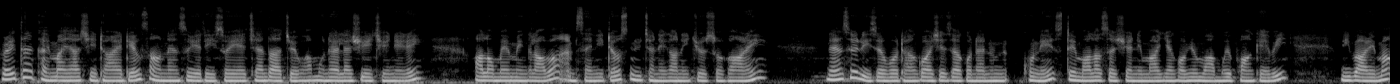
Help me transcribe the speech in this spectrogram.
ပရိသတ်ခိုင်မာရရှိထားတဲ့တရုတ်ဆောင်နန်းဆွေရည်ဆွေရဲ့ချမ်းသာကြွယ်ဝမှုနဲ့လက်ရှိအခြေအနေတွေအားလုံးပဲမင်္ဂလာပါ MSN Dos New Channel ကနေကြိုဆိုပါရစေ။နန်းဆွေရည်ဆွေကို1989ခုနှစ်စတင်မာလာဆက်ရှင်နေမှာရန်ကုန်မြို့မှာမွေးဖွားခဲ့ပြီးမိဘတွေမှာ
